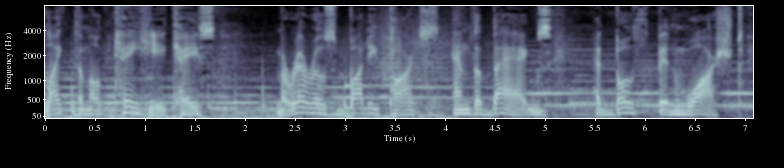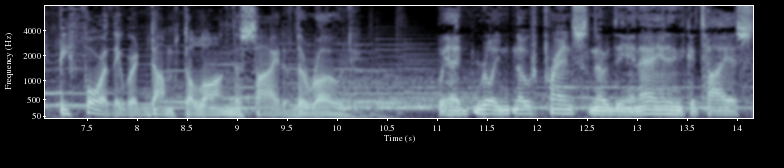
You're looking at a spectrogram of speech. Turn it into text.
Like the Mulcahy case, Marrero's body parts and the bags had both been washed before they were dumped along the side of the road. We had really no prints, no DNA, anything that could tie us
